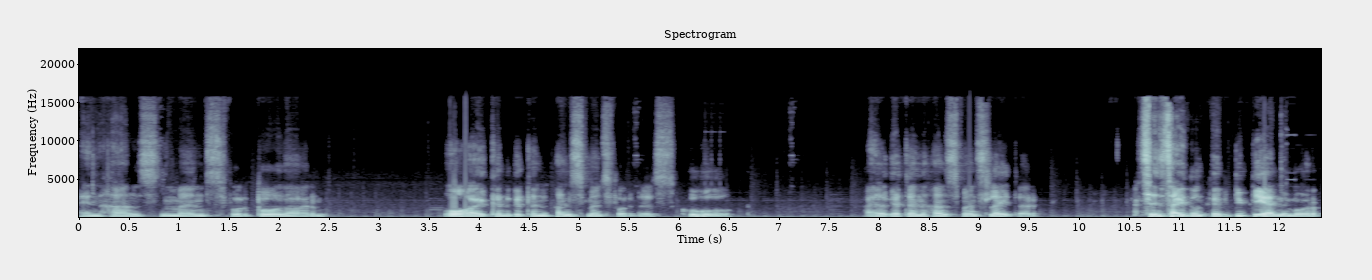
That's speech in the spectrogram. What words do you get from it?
Enhancements for polearm. Oh, I can get enhancements for this. Cool. I'll get enhancements later. Since I don't have BP anymore.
